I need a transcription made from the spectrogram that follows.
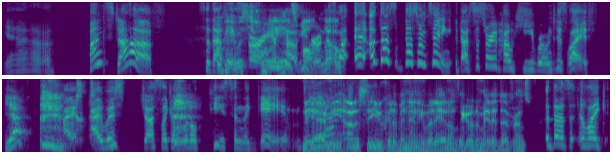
Yeah. Fun stuff. So that's Okay, it was story totally his fault, ruined his though. life. That's that's what I'm saying. That's the story of how he ruined his life. Yeah. I I was just like a little piece in the game. Yeah, Yeah. I mean, honestly, you could have been anybody. I don't think it would have made a difference. That's like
